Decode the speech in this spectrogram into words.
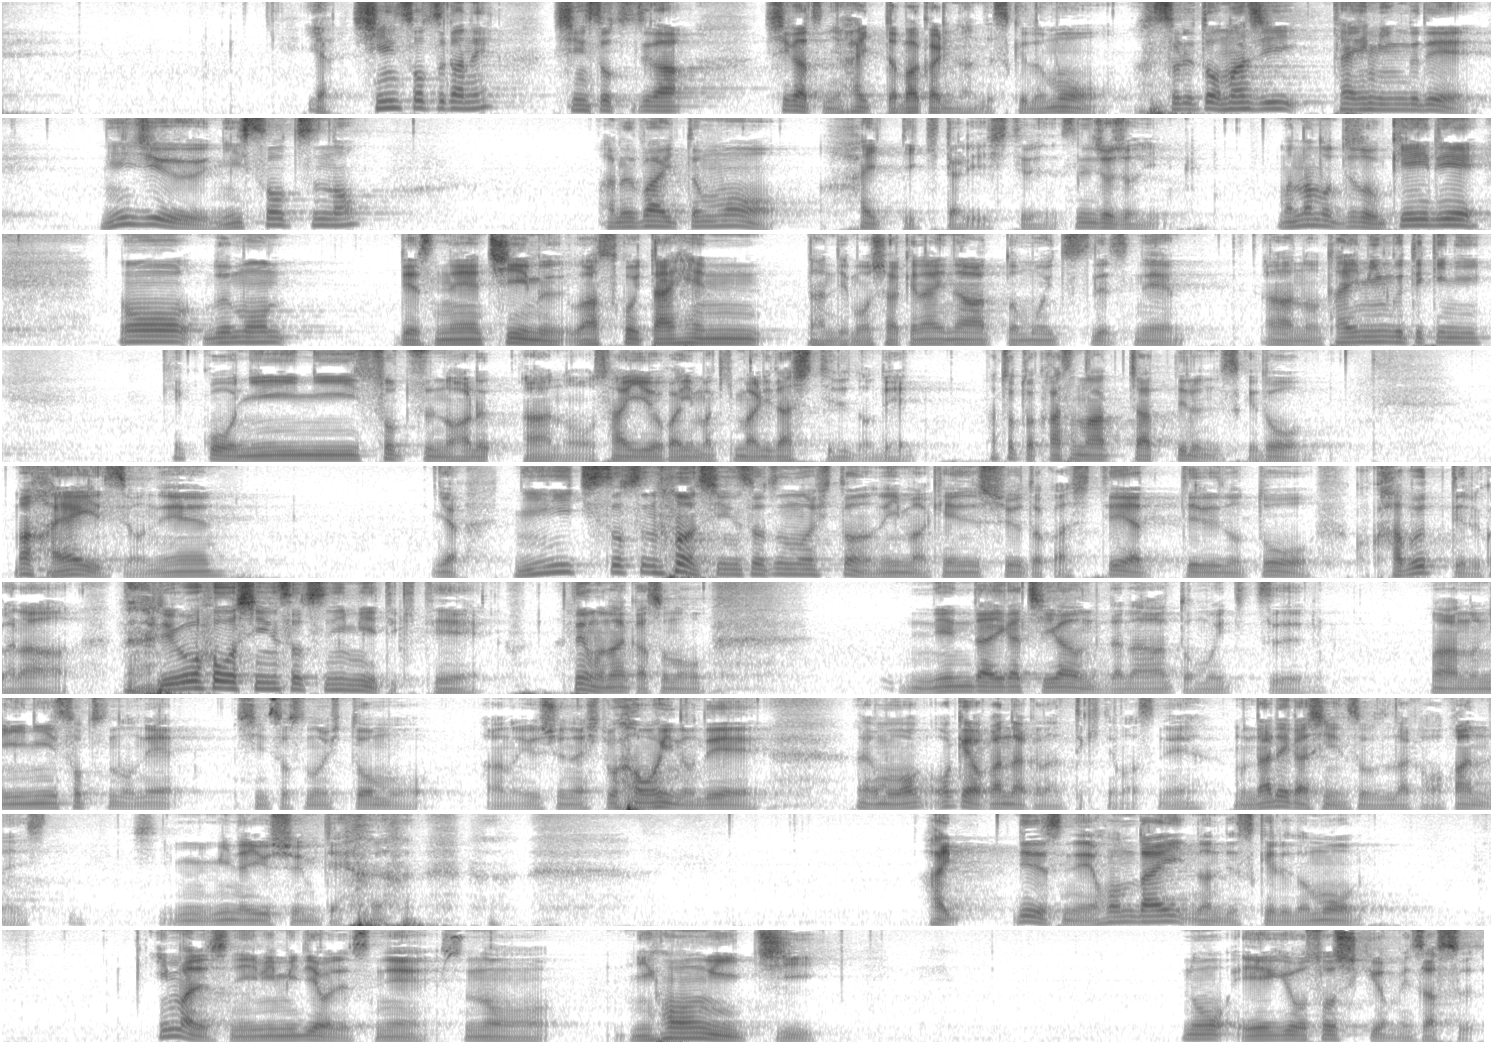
いや、新卒がね、新卒が4月に入ったばかりなんですけども、それと同じタイミングで、22卒のアルバイトも入ってきたりしてるんですね、徐々に。まあ、なので、ちょっと受け入れの部門ですね、チームはすごい大変なんで申し訳ないなと思いつつですね、あの、タイミング的に結構22卒のある、あの、採用が今決まり出してるので、まあ、ちょっと重なっちゃってるんですけど、まあ早いですよね。いや、21卒の新卒の人のね、今研修とかしてやってるのと、被ってるから、両方新卒に見えてきて、でもなんかその、年代が違うんだなと思いつつ、まあ、あの、22卒のね、新卒の人も、あの、優秀な人が多いので、なんかもうわけわかんなくなってきてますね。もう誰が新卒だかわかんないし、みんな優秀みたいな はい。でですね、本題なんですけれども、今ですね、耳ではですね、その、日本一の営業組織を目指す、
